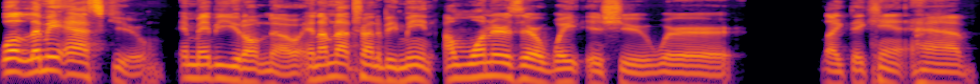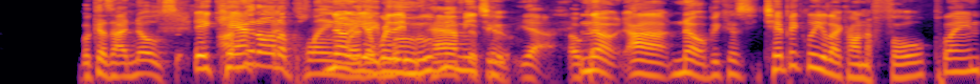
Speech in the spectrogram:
Well, let me ask you, and maybe you don't know, and I'm not trying to be mean. I wonder is there a weight issue where, like, they can't have because I know it I've can't. been on a plane. no, where yeah, they where they move me, me too. people- Yeah. Okay. No, uh, no, because typically, like on a full plane,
